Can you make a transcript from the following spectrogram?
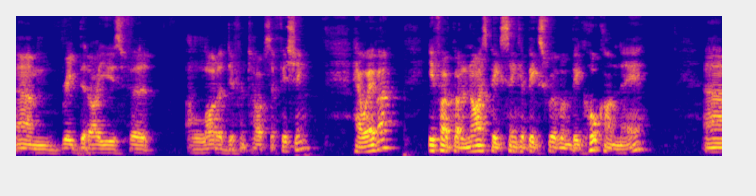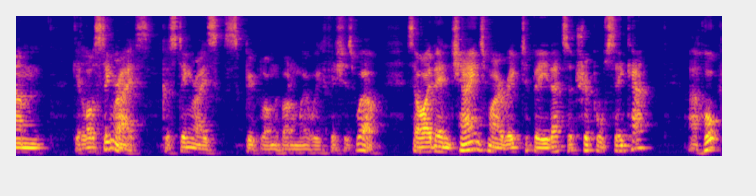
um, rig that I use for a lot of different types of fishing. However, if I've got a nice big sinker, big swivel, and big hook on there, um, get a lot of stingrays because stingrays scoop along the bottom where we fish as well. So I then change my rig to be that's a triple sinker, a hook,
